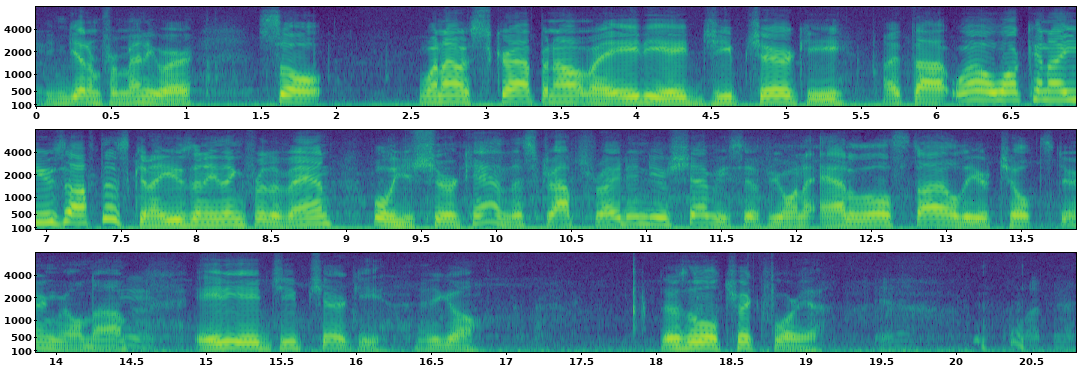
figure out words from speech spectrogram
You can get them from anywhere. So when I was scrapping out my 88 Jeep Cherokee, I thought, well, what can I use off this? Can I use anything for the van? Well, you sure can. This drops right into your Chevy. So if you want to add a little style to your tilt steering wheel knob, 88 Jeep Cherokee. There you go. There's a little trick for you. Yeah. Like that.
